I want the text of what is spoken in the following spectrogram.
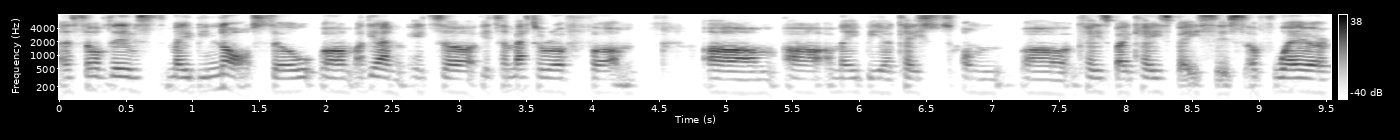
and some of these maybe not. So um, again, it's a it's a matter of um, uh, maybe a case on uh, case by case basis of where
